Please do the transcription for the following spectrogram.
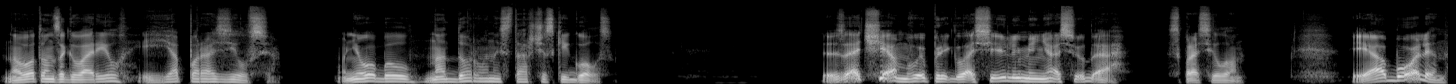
Но вот он заговорил, и я поразился. У него был надорванный старческий голос. «Зачем вы пригласили меня сюда?» — спросил он. «Я болен.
